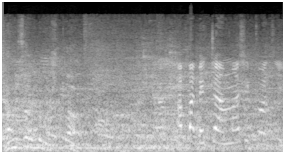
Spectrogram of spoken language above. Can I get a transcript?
잠수할도 맛있다. 아빠 맥주 안 마실 거지?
